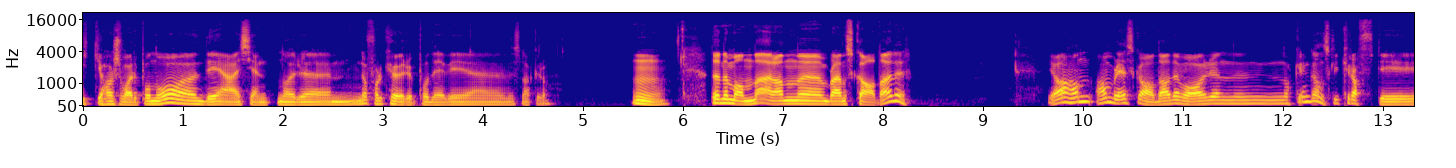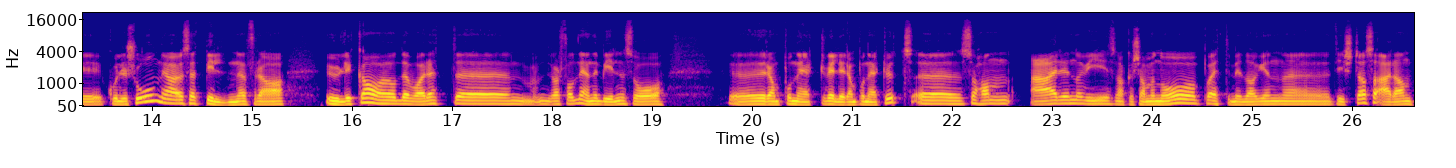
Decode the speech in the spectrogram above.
ikke har svaret på nå, det er kjent når, uh, når folk hører på det vi snakker om. Mm. Denne mannen, er han, ble han skada, eller? Ja, han, han ble skada. Det var en, nok en ganske kraftig kollisjon. Jeg har jo sett bildene fra ulykka, og det var et uh, I hvert fall den ene bilen så uh, ramponert, veldig ramponert ut. Uh, så han er, når vi snakker sammen nå, på ettermiddagen tirsdag, så er han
